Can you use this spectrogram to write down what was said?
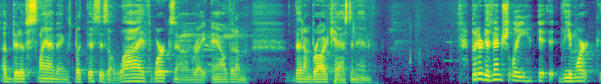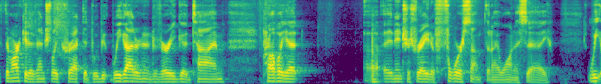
a bit of slammings. But this is a live work zone right now that I'm that I'm broadcasting in. But it eventually, it, the mark the market eventually corrected. We we got it at a very good time, probably at uh, an interest rate of four something. I want to say we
